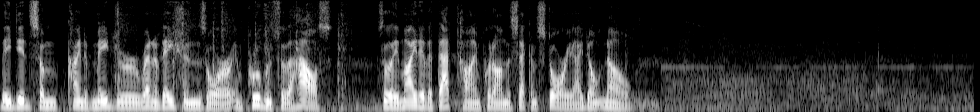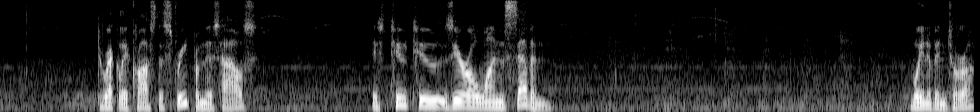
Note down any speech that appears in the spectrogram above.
they did some kind of major renovations or improvements to the house, so they might have at that time put on the second story. I don't know. Directly across the street from this house is 22017 Buenaventura.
